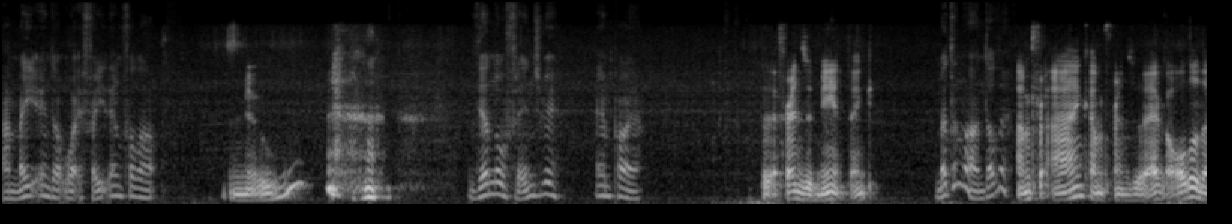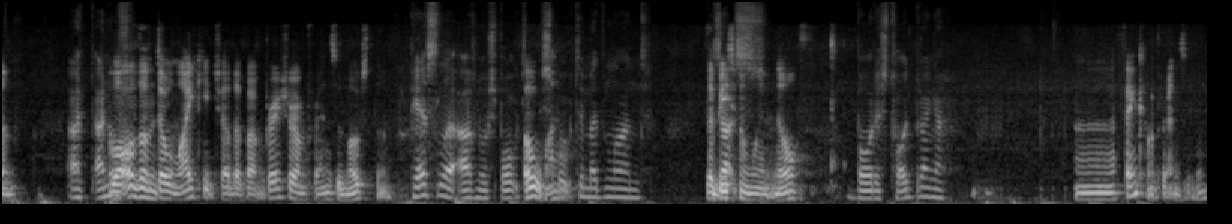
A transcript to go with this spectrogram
I might end up wanting to fight them for that. No. They're no friends with Empire. But they're friends with me, I think. Middenland, are they? I'm. Fr- I think I'm friends with every, all of them. I, I A know. lot of them don't like each other, but I'm pretty sure I'm friends with most of them. Personally, I've no spoke to, Oh, wow. spoke to Middenland. The Beastmen went north. Boris Todbringer. Uh, I think I'm friends with them.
